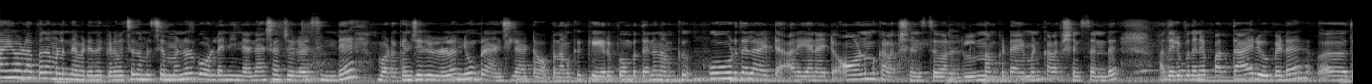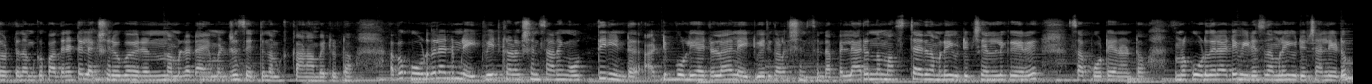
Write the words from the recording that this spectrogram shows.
ഹായ് ഓൾ അപ്പോൾ നമ്മൾ ഇന്ന് എവിടെ നിൽക്കണമെന്ന് വെച്ചാൽ നമ്മൾ ചെമ്മണ്ണൂർ ഗോൾഡൻ ഇന്റർനാഷണൽ ജ്വല്ലേഴ്സിന്റെ വടക്കഞ്ചേരിയിലുള്ള ന്യൂ ബ്രാഞ്ചിലാട്ടോ. അപ്പോൾ നമുക്ക് കയറി പോകുമ്പോൾ തന്നെ നമുക്ക് കൂടുതലായിട്ട് അറിയാനായിട്ട് ഓണം കളക്ഷൻസ് പറഞ്ഞിട്ടുള്ളത് നമുക്ക് ഡയമണ്ട് കളക്ഷൻസ് ഉണ്ട്. അതിലിപ്പോൾ തന്നെ പത്തായിരം രൂപയുടെ തൊട്ട് നമുക്ക് പതിനെട്ട് ലക്ഷം രൂപ വരുന്ന നമ്മുടെ ഡയമണ്ട് സെറ്റ് നമുക്ക് കാണാൻ പറ്റും കേട്ടോ അപ്പോൾ കൂടുതലായിട്ടും ലൈറ്റ് വെയിറ്റ് കളക്ഷൻസ് ആണെങ്കിൽ ഒത്തിരി ഉണ്ട്. അടിപൊളിയായിട്ടുള്ള ലൈറ്റ് വെയിറ്റ് കളക്ഷൻസ് ഉണ്ട്. അപ്പോൾ എല്ലാവരും ഒന്ന് മസ്റ്റായിട്ട് നമ്മുടെ യൂട്യൂബ് ചാനലിൽ കയറി സപ്പോർട്ട് ചെയ്യണം കേട്ടോ നമ്മൾ കൂടുതലായിട്ട് വീഡിയോസ് നമ്മൾ യൂട്യൂബ് ചാനലിൽ ഇടും.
